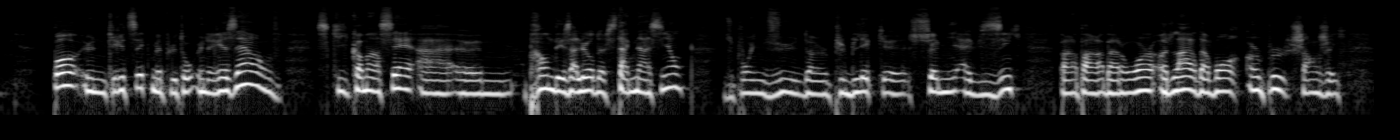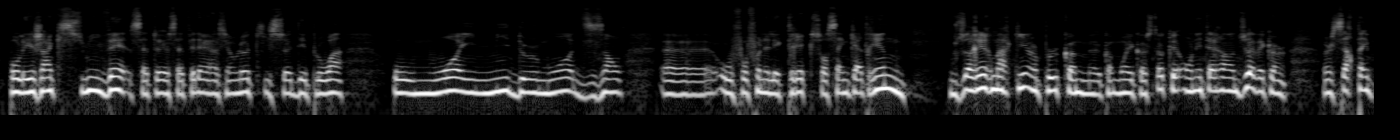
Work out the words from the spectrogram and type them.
pas une critique, mais plutôt une réserve, ce qui commençait à euh, prendre des allures de stagnation du point de vue d'un public semi-avisé par rapport à Battle War a l'air d'avoir un peu changé. Pour les gens qui suivaient cette, cette fédération-là qui se déploie au mois et demi, deux mois, disons, euh, au Fofone électrique sur Sainte-Catherine, vous aurez remarqué un peu comme, comme moi et Costa qu'on était rendu avec un, un certain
